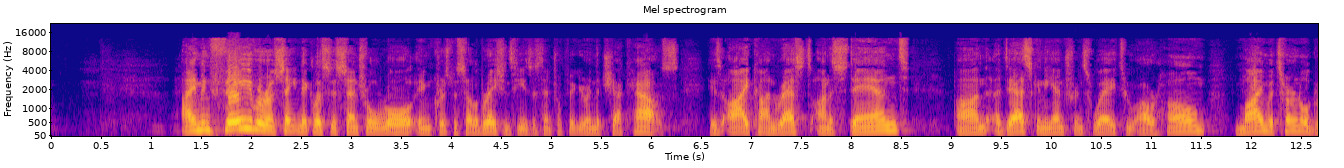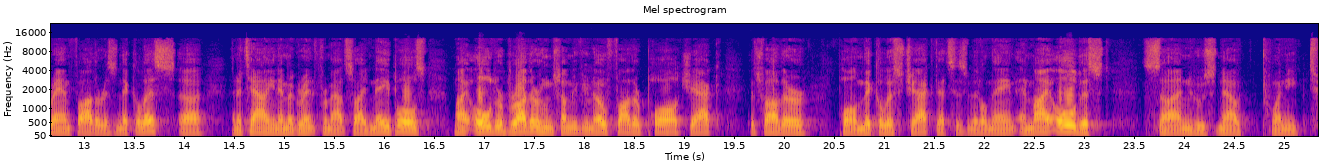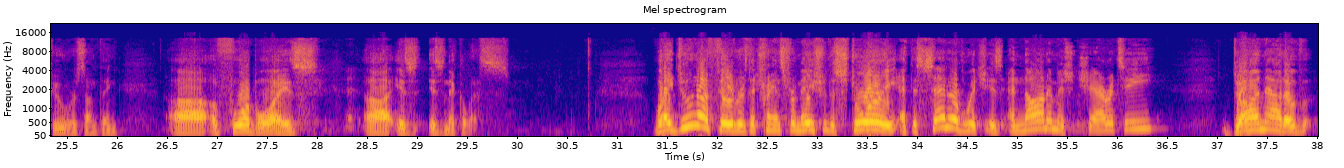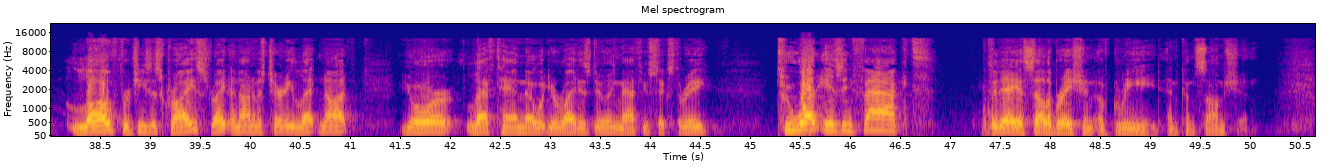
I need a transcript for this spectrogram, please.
I'm in favor of St. Nicholas' central role in Christmas celebrations. He is a central figure in the Check house. His icon rests on a stand on a desk in the entranceway to our home. My maternal grandfather is Nicholas, uh, an Italian immigrant from outside Naples. My older brother, whom some of you know, Father Paul Check, is Father Paul Nicholas Check, that's his middle name. And my oldest son, who's now 22 or something, uh, of four boys, uh, is, is Nicholas. What I do not favor is the transformation of the story, at the center of which is anonymous charity done out of love for Jesus Christ, right? Anonymous charity, let not your left hand know what your right is doing, Matthew 6 3. To what is in fact today a celebration of greed and consumption.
